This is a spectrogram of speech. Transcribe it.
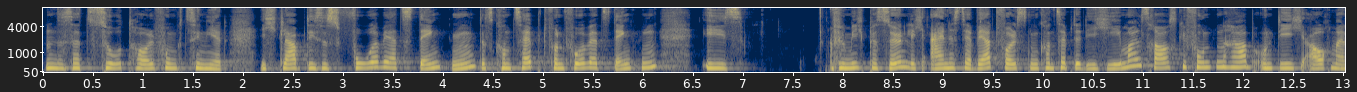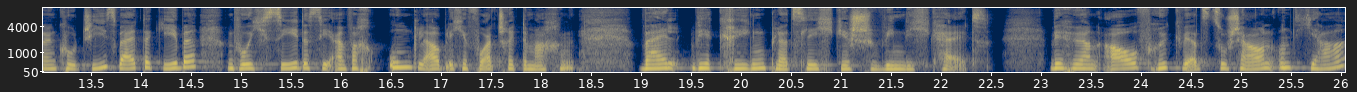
Und das hat so toll funktioniert. Ich glaube, dieses Vorwärtsdenken, das Konzept von Vorwärtsdenken ist für mich persönlich eines der wertvollsten Konzepte, die ich jemals rausgefunden habe und die ich auch meinen Coaches weitergebe und wo ich sehe, dass sie einfach unglaubliche Fortschritte machen, weil wir kriegen plötzlich Geschwindigkeit. Wir hören auf, rückwärts zu schauen und ja,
